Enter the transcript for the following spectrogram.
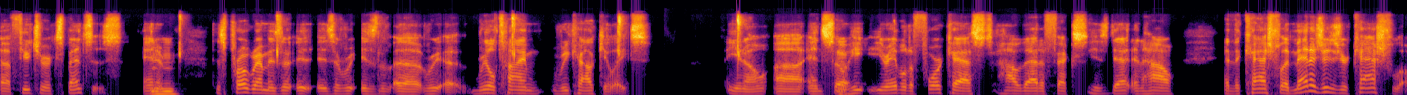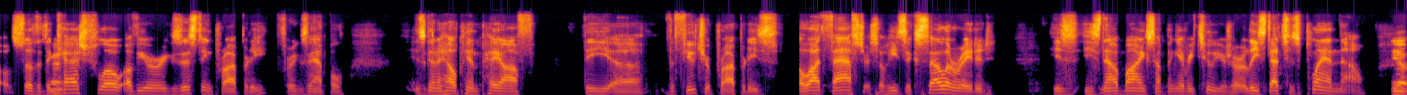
uh, future expenses, and mm-hmm. it, this program is a is a is a, a real time recalculates you know uh, and so yeah. he you're able to forecast how that affects his debt and how and the cash flow manages your cash flow so that the right. cash flow of your existing property for example is going to help him pay off the uh, the future properties a lot faster so he's accelerated he's he's now buying something every two years or at least that's his plan now yeah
